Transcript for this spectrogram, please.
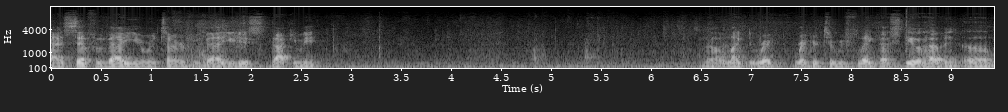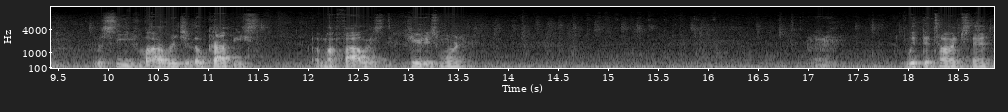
I accept for value in return for value this document. Now, like the rec- record to reflect, I still haven't, um, received my original copies of my filings here this morning. With the timestamp.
